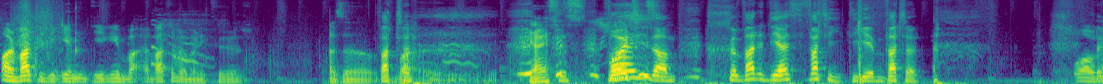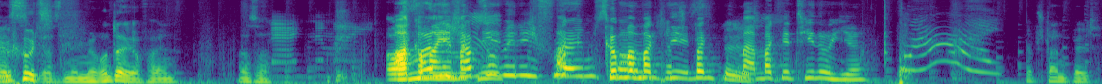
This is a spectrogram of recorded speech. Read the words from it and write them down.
Oh, und warte, die geben, die geben, warte, wenn man nicht tötet. Also. Watte. wa- Wie heißt es? Voltisam. Warte, die heißt Watti. Die geben Watte. Oh, was, gut. was ist mir runtergefallen? Achso. Oh, Ah, guck mal hier, ich hab Magne- so wenig Frames. Guck mal, Mann, ich Magne hab Mag Magnetino hier. Ich hab Standbild.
